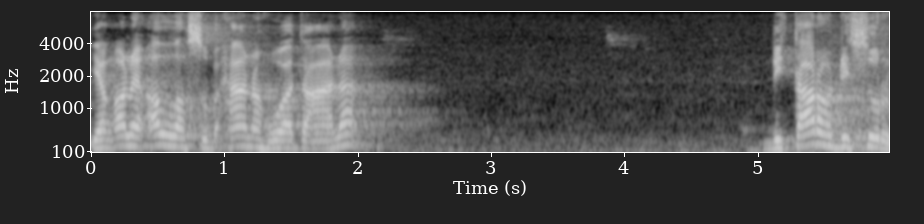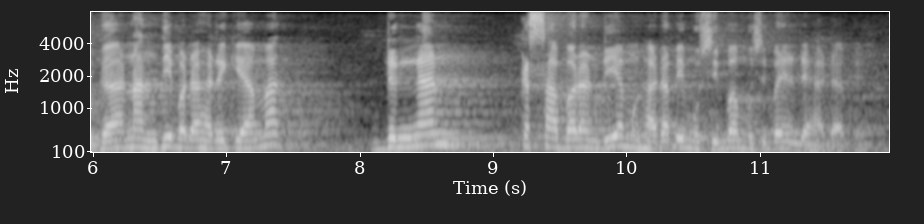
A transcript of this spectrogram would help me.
yang oleh Allah Subhanahu wa taala ditaruh di surga nanti pada hari kiamat dengan kesabaran dia menghadapi musibah-musibah yang dihadapi.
